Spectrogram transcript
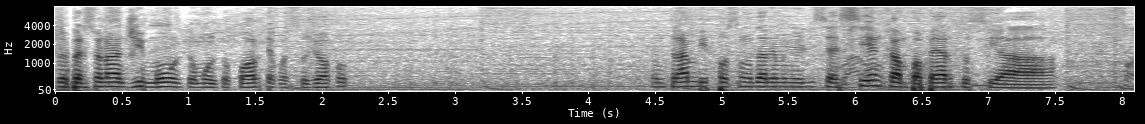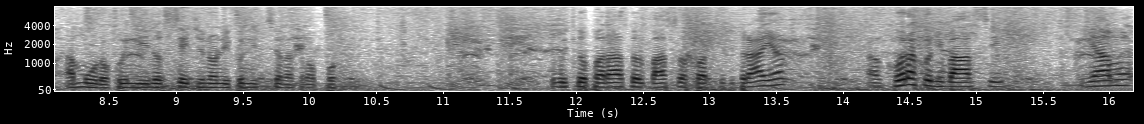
Due personaggi molto molto forti a questo gioco. Entrambi possono dare meglio di sé sia in campo aperto sia a muro, quindi lo stage non li condiziona troppo. Subito parato il basso da parte di Brian. Ancora con i bassi. Vediamo.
